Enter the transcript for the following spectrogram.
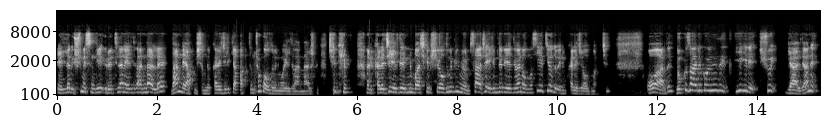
eller üşümesin diye üretilen eldivenlerle ben de yapmışımdır. Kalecilik yaptığım çok oldu benim o eldivenlerle. Çünkü hani kaleci eldiveninin başka bir şey olduğunu bilmiyorum. Sadece elimde bir eldiven olması yetiyordu benim kaleci olmam için. O vardı. 9 aylık oyunuyla ilgili şu geldi. Hani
